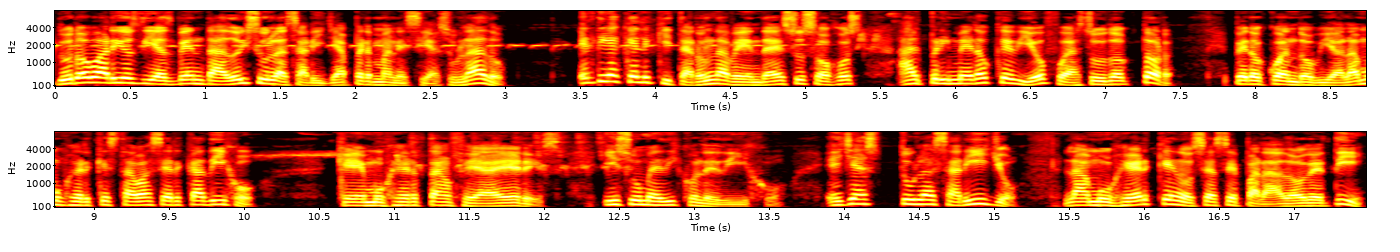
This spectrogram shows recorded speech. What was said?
Duró varios días vendado y su lazarilla permanecía a su lado. El día que le quitaron la venda de sus ojos, al primero que vio fue a su doctor, pero cuando vio a la mujer que estaba cerca dijo, ¡Qué mujer tan fea eres! Y su médico le dijo, Ella es tu Lazarillo, la mujer que no se ha separado de ti.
